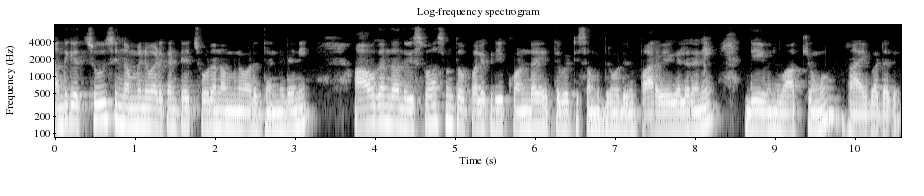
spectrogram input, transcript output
అందుకే చూసి నమ్మినవాడి కంటే చూడ నమ్మినవాడు ధన్యుడని ఆవగంధ విశ్వాసంతో పలికిడి కొండ ఎత్తుబెట్టి సముద్రముడిని పారవేయగలరని దేవుని వాక్యము రాయబడ్డది.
